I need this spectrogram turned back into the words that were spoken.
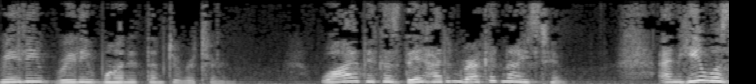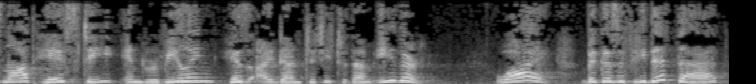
really, really wanted them to return. Why? Because they hadn't recognized him. And he was not hasty in revealing his identity to them either. Why? Because if he did that,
